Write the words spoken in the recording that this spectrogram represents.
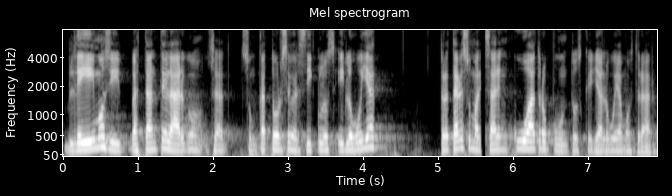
Leímos y bastante largo, o sea, son 14 versículos y los voy a tratar de sumarizar en cuatro puntos que ya lo voy a mostrar.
